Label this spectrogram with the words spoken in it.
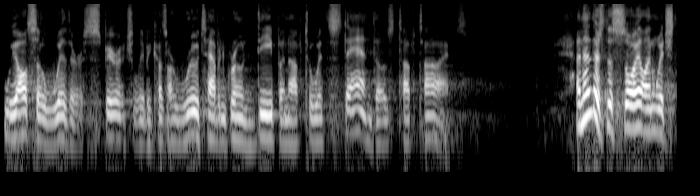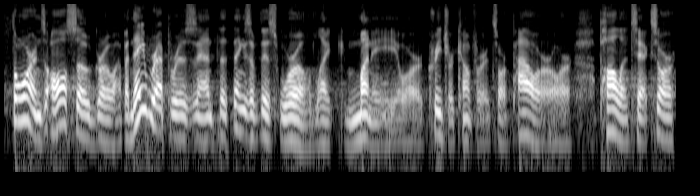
we also wither spiritually because our roots haven't grown deep enough to withstand those tough times. And then there's the soil in which thorns also grow up, and they represent the things of this world, like money or creature comforts or power or politics or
